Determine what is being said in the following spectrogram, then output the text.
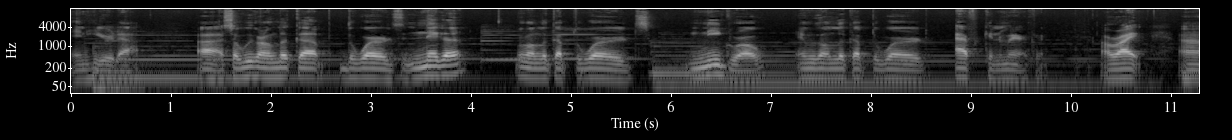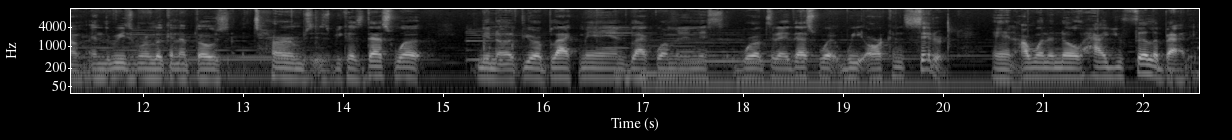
and hear it out. Uh, so we're gonna look up the words nigga, we're gonna look up the words Negro, and we're gonna look up the word African American. All right, um, and the reason we're looking up those terms is because that's what you know. If you're a black man, black woman in this world today, that's what we are considered. And I want to know how you feel about it.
